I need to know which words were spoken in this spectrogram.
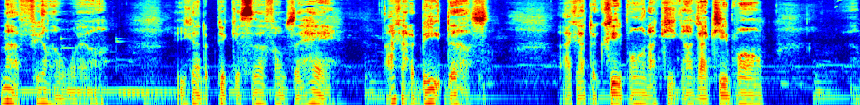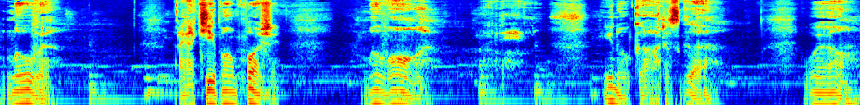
not feeling well, you got to pick yourself up and say, "Hey, I got to beat this. I got to keep on. I keep. I got to keep on moving. I got to keep on pushing. Move on. You know, God is good. Well,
